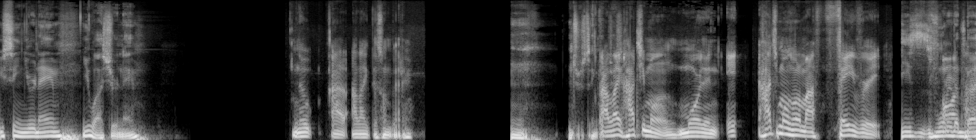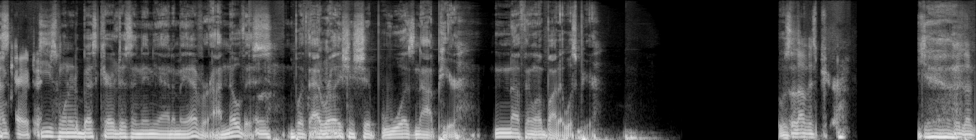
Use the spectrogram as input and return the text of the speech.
You seen your name? You watched your name. Nope. I, I like this one better. Interesting. I like Hachiman more than it. Hachiman's one of my favorite He's one of the best. characters. He's one of the best characters in any anime ever. I know this, but that Mhm. relationship was not pure. Nothing about it was pure. It was Love is pure. We Yeah, love each other.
